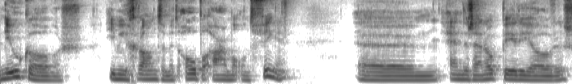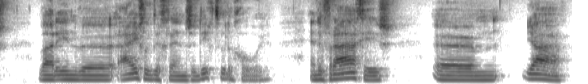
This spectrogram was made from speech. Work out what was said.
nieuwkomers, immigranten met open armen ontvingen. Ehm, en er zijn ook periodes waarin we eigenlijk de grenzen dicht willen gooien. En de vraag is, um, ja,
